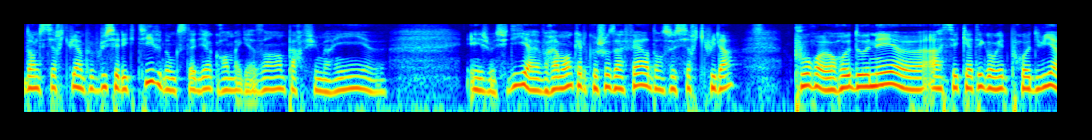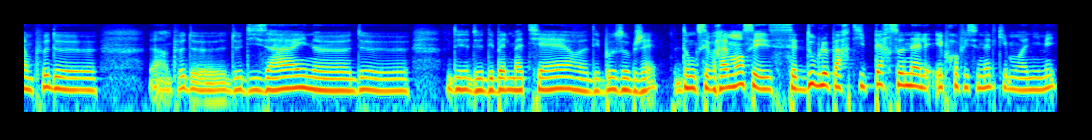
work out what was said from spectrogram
dans le circuit un peu plus sélectif, donc c'est-à-dire grands magasins, parfumerie. et je me suis dit, il y a vraiment quelque chose à faire dans ce circuit-là pour redonner à ces catégories de produits un peu de un peu de, design, euh, de, des belles matières, euh, des beaux objets. Donc c'est vraiment cette double partie personnelle et professionnelle qui m'ont animée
